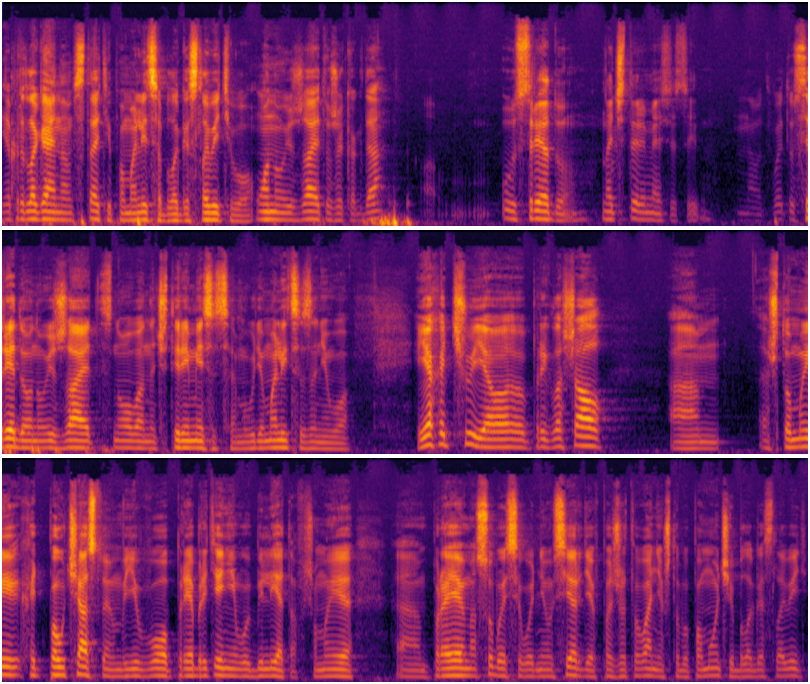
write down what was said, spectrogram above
Я предлагаю нам встать и помолиться, благословить его. Он уезжает уже когда? У среду, на 4 месяца. В эту среду он уезжает снова на 4 месяца. Мы будем молиться за него. И я хочу, я приглашал, что мы хоть поучаствуем в его приобретении его билетов, что мы проявим особое сегодня усердие в пожертвовании, чтобы помочь и благословить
